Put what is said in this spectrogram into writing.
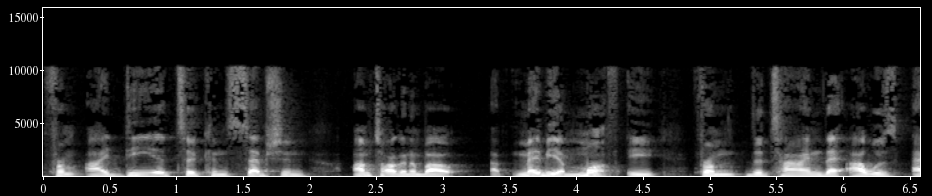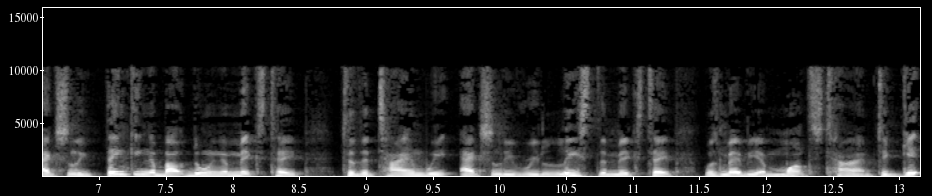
From idea to conception, I'm talking about uh, maybe a month. E from the time that I was actually thinking about doing a mixtape to the time we actually released the mixtape was maybe a month's time to get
